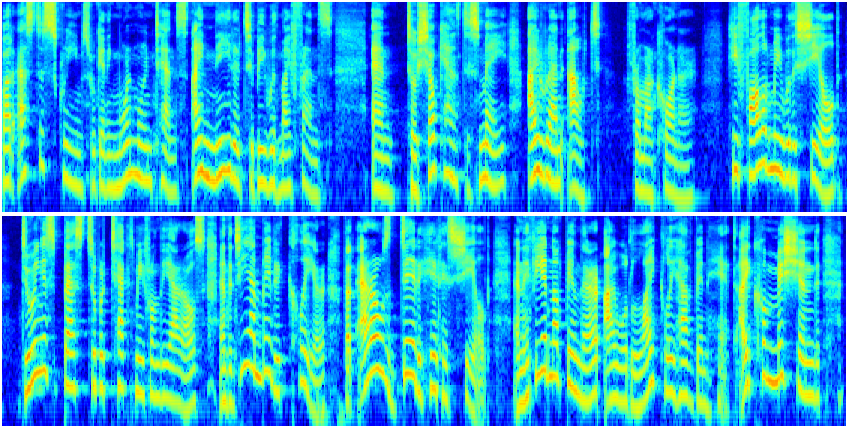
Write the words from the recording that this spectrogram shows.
But as the screams were getting more and more intense, I needed to be with my friends. And to Shokan's dismay, I ran out from our corner. He followed me with a shield, doing his best to protect me from the arrows, and the GM made it clear that arrows did hit his shield, and if he had not been there, I would likely have been hit. I commissioned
